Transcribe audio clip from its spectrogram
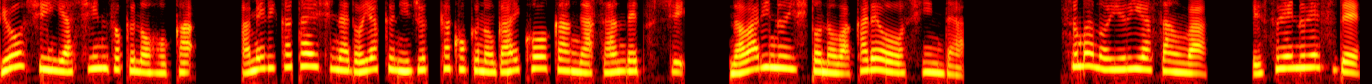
両親や親族のほか、アメリカ大使など約20カ国の外交官が参列し、ナワリヌイ氏との別れを惜しんだ。妻のユリアさんは、SNS で、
